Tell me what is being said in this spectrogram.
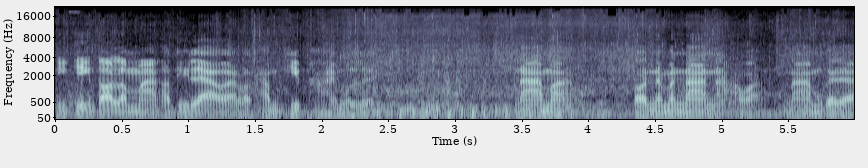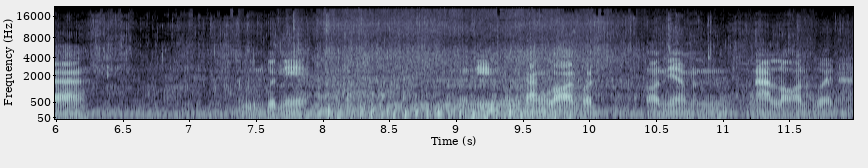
จริงๆ ตอนเรามาเขาที่แล้วอะเราทำคลิปหายหมดเลย น้ำอะ ตอนนั้นมันหน้าหนาวอะ น้ำก็จะอุ่นกว่านี้ อันนี้ค่อนข้างร้อนเพราะตอนนี้มันหน้าร้อนด้วยนะ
